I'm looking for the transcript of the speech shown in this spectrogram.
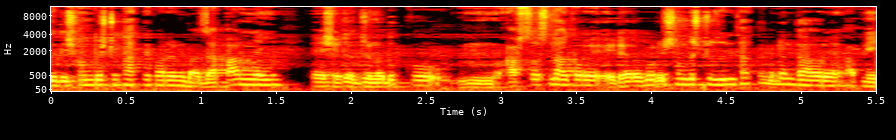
যদি সন্তুষ্ট থাকতে পারেন বা যা পান নেই সেটার জন্য দুঃখ আফসোস না করে এটার উপরে সন্তুষ্ট যদি থাকতে পারেন, তাহলে আপনি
